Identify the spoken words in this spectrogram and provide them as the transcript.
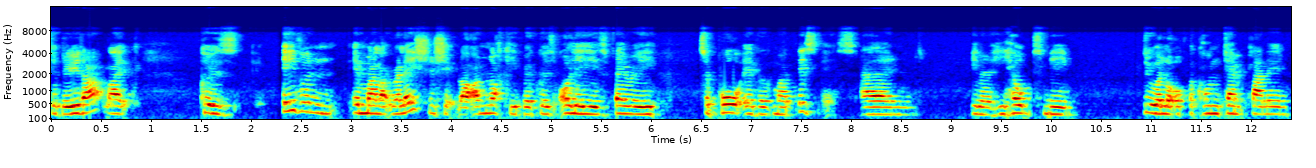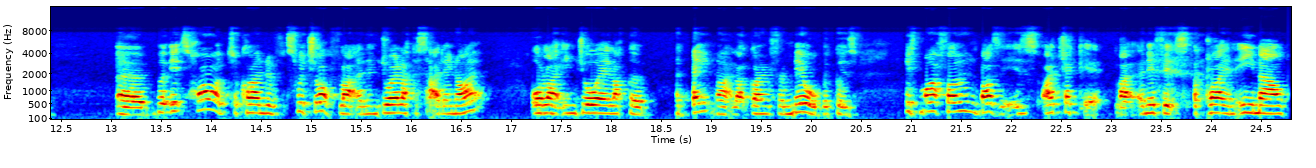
to do that like because even in my like relationship like i'm lucky because ollie is very supportive of my business and you know he helps me do a lot of the content planning. Uh, but it's hard to kind of switch off like and enjoy like a saturday night or like enjoy like a, a date night like going for a meal because if my phone buzzes i check it like and if it's a client email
